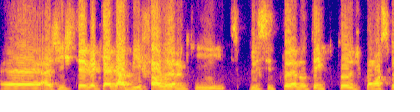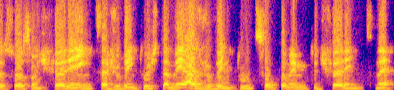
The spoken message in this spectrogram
É, a gente teve aqui a Gabi falando que, explicitando o tempo todo de como as pessoas são diferentes, a juventude também, as juventudes são também muito diferentes, né?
